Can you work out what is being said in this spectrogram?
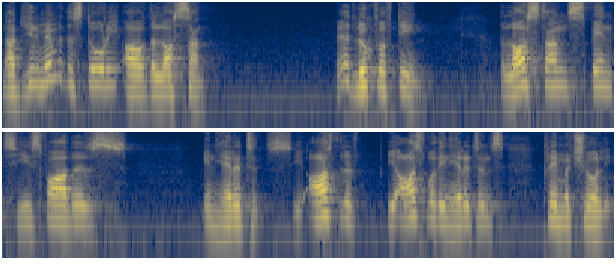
Now, do you remember the story of the lost son? Yeah, Luke 15. The lost son spent his father's inheritance. He asked, he asked for the inheritance prematurely.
